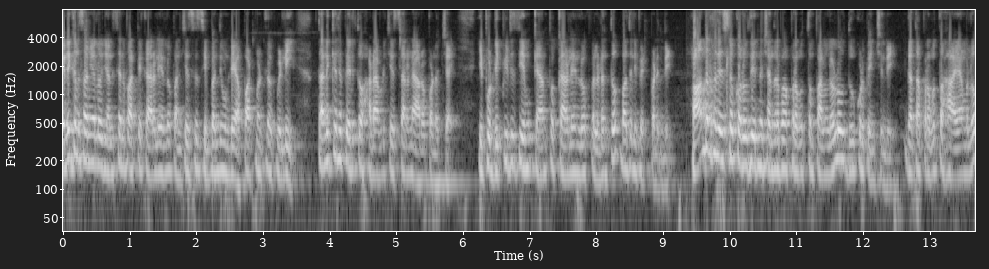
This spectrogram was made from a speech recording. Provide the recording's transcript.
ఎన్నికల సమయంలో జనసేన పార్టీ కార్యాలయంలో పనిచేసే సిబ్బంది ఉండే అపార్ట్మెంట్లోకి వెళ్ళి తనిఖీల పేరుతో హడావిడి చేశారనే ఆరోపణలు వచ్చాయి. ఇప్పుడు డిప్యూటీ సీఎం క్యాంపు కార్యాలయంలోకి వెళ్ళడంతో బదిలీ పెట్టబడింది. ఆంధ్రప్రదేశ్లో కొలువుదీరిన చంద్రబాబు ప్రభుత్వం పాలనలో దూకుడు పెంచింది. గత ప్రభుత్వ హయాంలో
